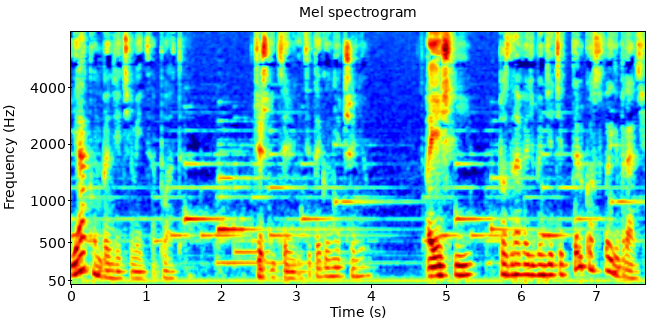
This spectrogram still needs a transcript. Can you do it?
jaką będziecie mieć zapłatę? Czyż i celnicy tego nie czynią? A jeśli pozdrawiać będziecie tylko swoich braci.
